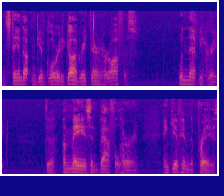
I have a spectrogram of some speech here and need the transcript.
And stand up and give glory to God right there in her office. Wouldn't that be great? To amaze and baffle her and, and give him the praise.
